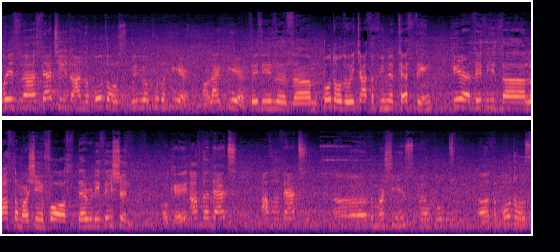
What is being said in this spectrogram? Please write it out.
with the sachets and the bottles we will put here, like here. This is the bottles we just finished testing. Here, this is the last machine for sterilization. Okay, after that, after that, uh, the machines will go to, uh, the bottles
